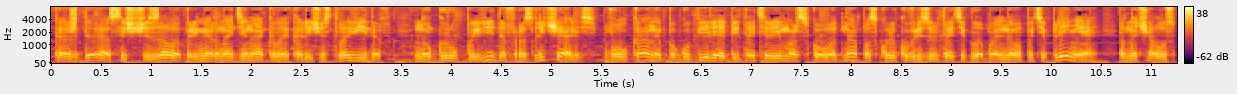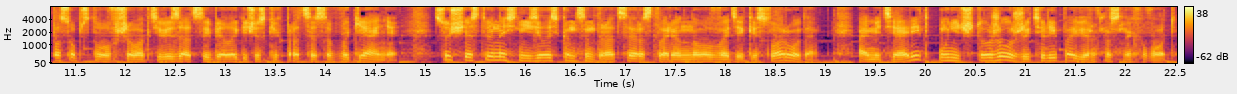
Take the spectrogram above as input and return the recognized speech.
Каждый раз исчезало примерно одинаковое количество видов, но группы видов различались. Вулканы погубили обитателей морского дна, поскольку в результате глобального потепления, поначалу способствовавшего активизации биологических процессов в океане, существенно снизилась концентрация растворенного в воде кислорода, а метеорит уничтожил жителей поверхностных вод.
